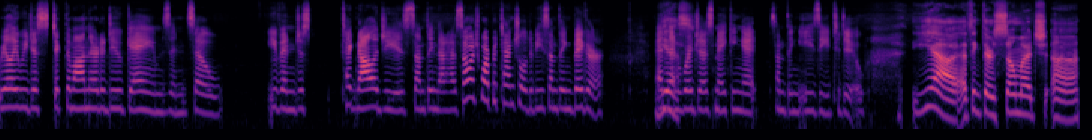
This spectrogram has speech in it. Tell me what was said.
really we just stick them on there to do games. And so, even just technology is something that has so much more potential to be something bigger. and then we're just making it something easy to do. Yeah, I think there's so much uh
